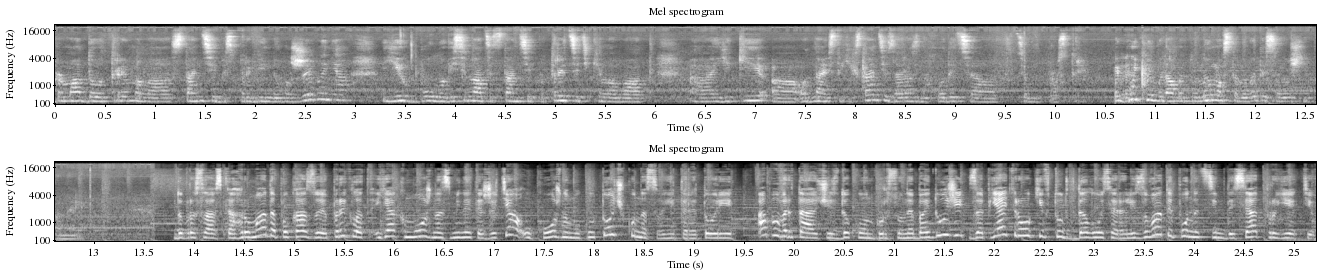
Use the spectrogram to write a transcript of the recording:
громада отримала станції безперебійного живлення. Їх було 18 станцій по 30 кВт, які одна із таких станцій зараз знаходиться в цьому просторі. Майбутньому ми плануємо встановити сонячні панелі. Доброславська громада показує приклад, як можна змінити життя у кожному куточку на своїй території. А повертаючись до конкурсу небайдужі, за 5 років тут вдалося реалізувати понад 70 проєктів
